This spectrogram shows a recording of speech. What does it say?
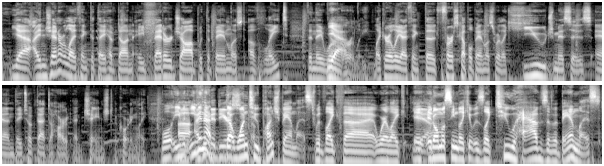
yeah, in general, I think that they have done a better job with the ban list of late than they were Yeah. early. Like early, I think the first couple ban lists were like huge misses, and they took that to heart and changed accordingly. Well, even Uh, even that, that one two punch ban list with like the where like it, Yeah. it almost seemed like it was like two halves of a ban list.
